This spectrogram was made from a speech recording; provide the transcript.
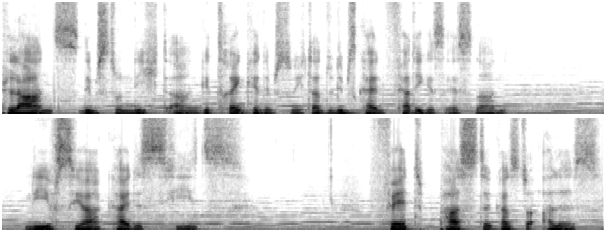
Plants nimmst du nicht an. Getränke nimmst du nicht an. Du nimmst kein fertiges Essen an. Leaves, ja, keine Seeds. Fett, Paste kannst du alles.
